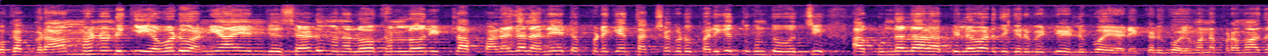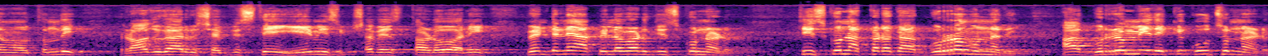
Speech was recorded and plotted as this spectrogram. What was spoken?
ఒక బ్రాహ్మణుడికి ఎవడు అన్యాయం చేశాడు మన లోకంలోని ఇట్లా పడగలు అనేటప్పటికే తక్షకుడు పరిగెత్తుకుంటూ వచ్చి ఆ కుండలాలు ఆ పిల్లవాడి దగ్గర పెట్టి వెళ్ళిపోయాడు. ఎక్కడికో ఏమన్నా ప్రమాదం అవుతుంది? రాజుగారు శపిస్తే ఏమి శిక్ష వేస్తాడో అని వెంటనే ఆ పిల్లవాడు తీసుకున్నాడు. తీసుకుని అక్కడ ఒక గుర్రం ఉన్నది. ఆ గుర్రం మీద ఎక్కి కూర్చున్నాడు.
